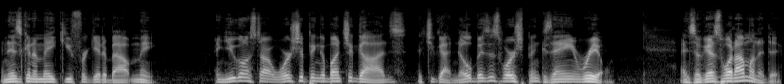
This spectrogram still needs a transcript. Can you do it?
and it's going to make you forget about me and you're going to start worshiping a bunch of gods that you got no business worshiping because they ain't real. And so, guess what I'm going to do?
